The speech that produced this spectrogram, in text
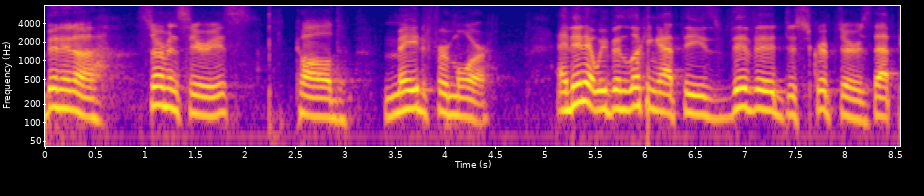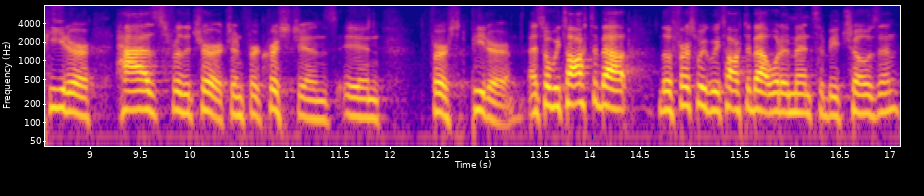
been in a sermon series called Made for More. And in it, we've been looking at these vivid descriptors that Peter has for the church and for Christians in 1 Peter. And so we talked about, the first week, we talked about what it meant to be chosen.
